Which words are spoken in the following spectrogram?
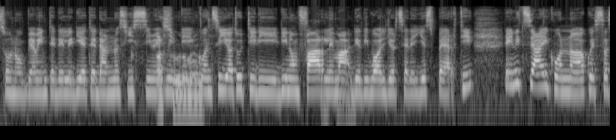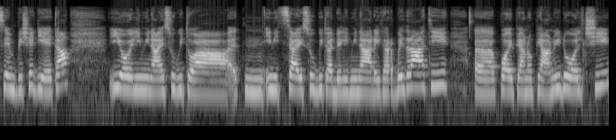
sono ovviamente delle diete dannosissime, quindi consiglio a tutti di, di non farle, ma di rivolgersi a degli esperti. E iniziai con eh, questa semplice dieta. Io eliminai subito a, eh, iniziai subito ad eliminare i carboidrati, eh, poi piano piano i dolci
